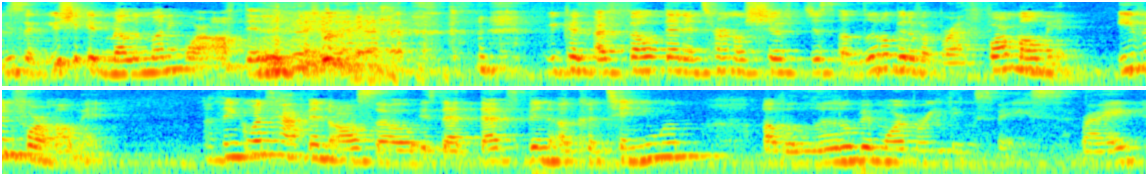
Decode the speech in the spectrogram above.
He's like, you should get Mellon money more often. because I felt that internal shift, just a little bit of a breath for a moment, even for a moment. I think what's happened also is that that's been a continuum of a little bit more breathing space, right?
